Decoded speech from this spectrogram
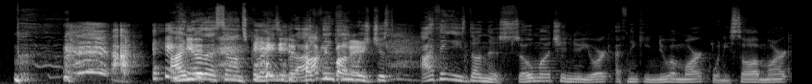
I know that sounds crazy, but I think he was just. I think he's done this so much in New York. I think he knew a Mark when he saw a Mark,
